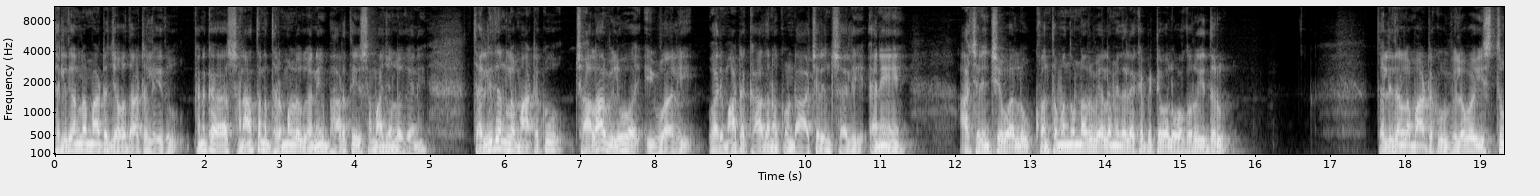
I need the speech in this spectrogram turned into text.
తల్లిదండ్రుల మాట జవదాటలేదు. కనుక సనాతన ధర్మంలో కానీ భారతీయ సమాజంలో కానీ తల్లిదండ్రుల మాటకు చాలా విలువ ఇవ్వాలి. వారి మాట కాదనకుండా ఆచరించాలి అని ఆచరించే వాళ్ళు కొంతమంది ఉన్నారు. వేల మీద లెక్క పెట్టే వాళ్ళు ఒకరు ఇద్దరు. తల్లిదండ్రుల మాటకు విలువ ఇస్తూ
